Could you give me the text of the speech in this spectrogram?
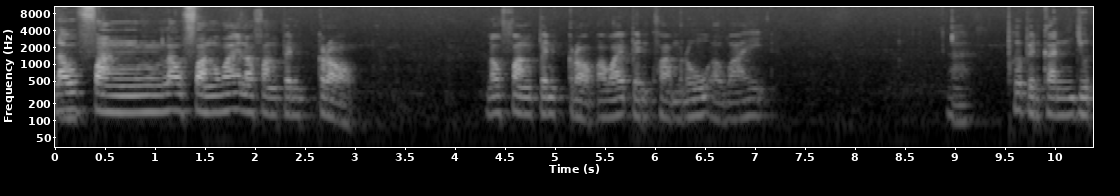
เราฟังเราฟังไว้เราฟังเป็นกรอบ เราฟังเป็นกรอบเอาไว้เป็นความรู้เอาไว้ เพื่อเป็นการหยุด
